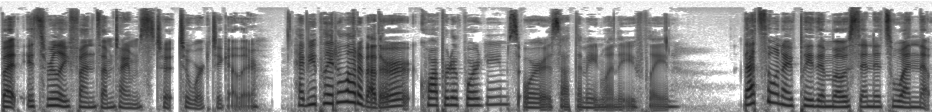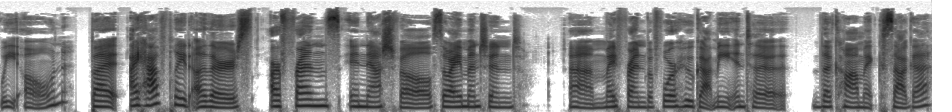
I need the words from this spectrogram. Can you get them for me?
but it's really fun sometimes to, to work together. Have you played a lot of other cooperative board games, or is that the main one that you've played? That's the one I've played the most, and it's one that we own. But I have played others. Our friends in Nashville. So I mentioned um, my friend before who got me into the comic saga.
